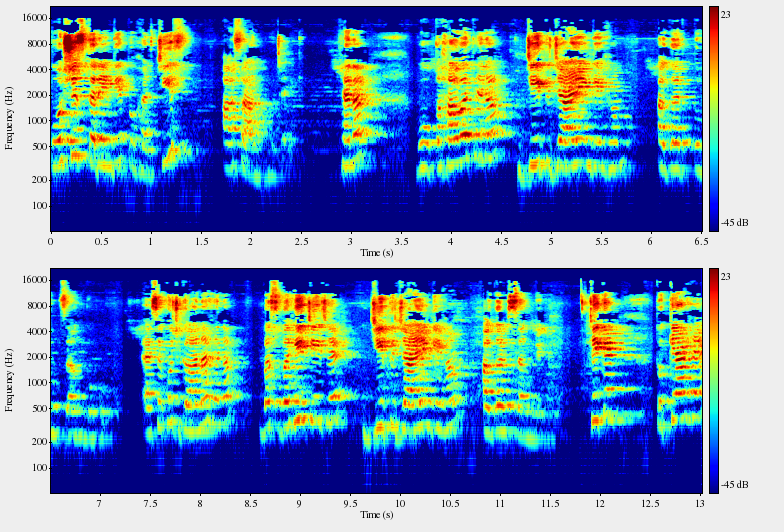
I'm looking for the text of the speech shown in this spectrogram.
कोशिश करेंगे तो हर चीज़ आसान हो जाएगी, है ना? वो कहावत है ना, जीत जाएँगे हम अगर तुम संग हो। ऐसे कुछ गाना है ना, बस वही चीज़ है, जीत जाएँगे हम अगर संग हो। ठीक है? तो क्या है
